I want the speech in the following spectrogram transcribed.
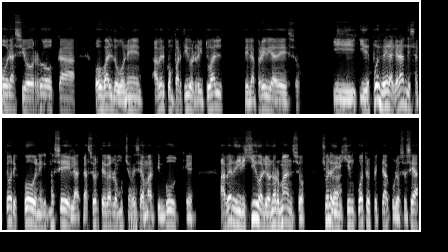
Horacio Roca, Osvaldo Bonet, haber compartido el ritual de la previa de eso. Y, después ver a grandes actores jóvenes, no sé, la, suerte de verlo muchas veces a Martin que haber dirigido a Leonor Manso. Yo la dirigí en cuatro espectáculos, o sea,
